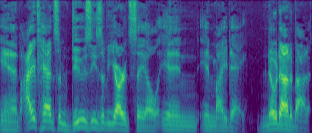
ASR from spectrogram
And I've had some doozies of a yard sale in, in my day, no doubt about it.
